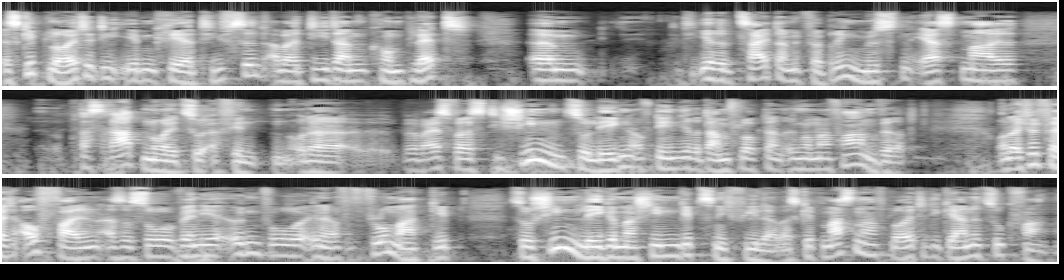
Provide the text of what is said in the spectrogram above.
Es gibt Leute, die eben kreativ sind, aber die dann komplett ähm, die ihre Zeit damit verbringen müssten, erstmal das Rad neu zu erfinden oder wer weiß was, die Schienen zu legen, auf denen ihre Dampflok dann irgendwann mal fahren wird. Und euch wird vielleicht auffallen, also so, wenn ihr irgendwo in einem Flohmarkt gibt, so Schienenlegemaschinen gibt's nicht viele, aber es gibt massenhaft Leute, die gerne Zug fahren.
